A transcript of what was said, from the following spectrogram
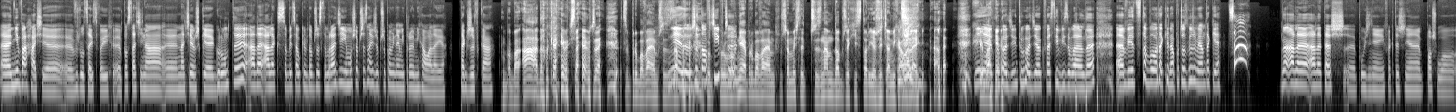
e, nie waha się e, wrzucać swoich postaci na, na ciężkie grunty, ale Alex sobie całkiem dobrze z tym radzi i muszę przyznać, że przypomina mi trochę Michała Leje. Tak grzywka. Ba, a, do okej, myślałem, że próbowałem przez... Nie, że dowcip, czy- Nie, próbowałem przemyśleć, czy znam dobrze historię życia Michała Lej, ale Nie, nie, nie. Tu, chodzi, tu chodzi o kwestie wizualne, e, więc to było takie na początku, że miałam takie, co? No ale, ale też e, później faktycznie poszło,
